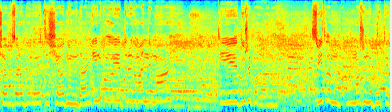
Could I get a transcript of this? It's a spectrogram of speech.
щоб заробити ще одну медаль. Інколи тренувань нема і дуже погано. Світла може не бути.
